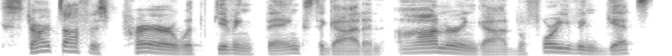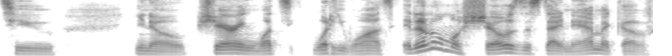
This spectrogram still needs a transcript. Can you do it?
starts off his prayer with giving thanks to God and honoring God before he even gets to, you know, sharing what's what he wants. It, it almost shows this dynamic of,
